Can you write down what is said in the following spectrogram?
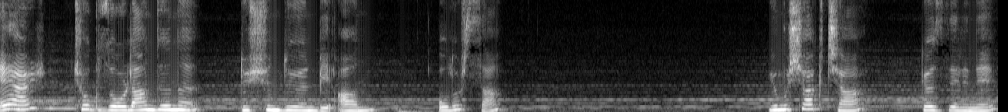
Eğer çok zorlandığını düşündüğün bir an olursa yumuşakça gözlerini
